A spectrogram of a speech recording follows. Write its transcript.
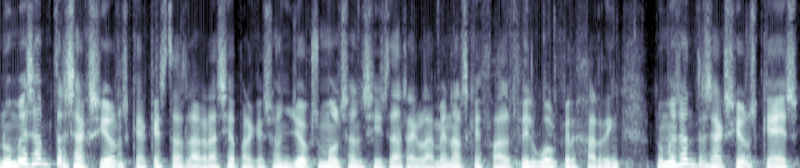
Només amb tres accions, que aquesta és la gràcia perquè són jocs molt senzills de reglament els que fa el Phil Walker Harding, només amb tres accions que és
